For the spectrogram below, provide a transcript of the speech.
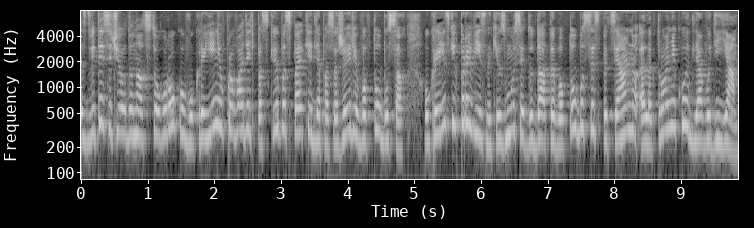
З 2011 року в Україні впровадять паски безпеки для пасажирів в автобусах. Українських перевізників змусять додати в автобуси спеціальну електроніку для водія,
